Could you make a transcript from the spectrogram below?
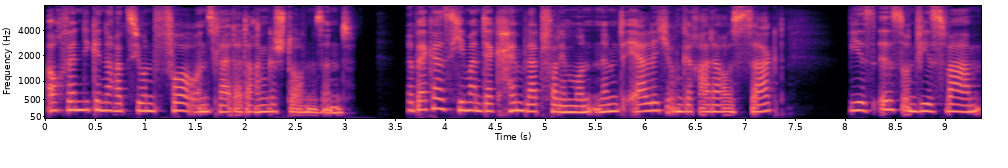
auch wenn die Generationen vor uns leider daran gestorben sind. Rebecca ist jemand, der kein Blatt vor den Mund nimmt, ehrlich und geradeaus sagt, wie es ist und wie es war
